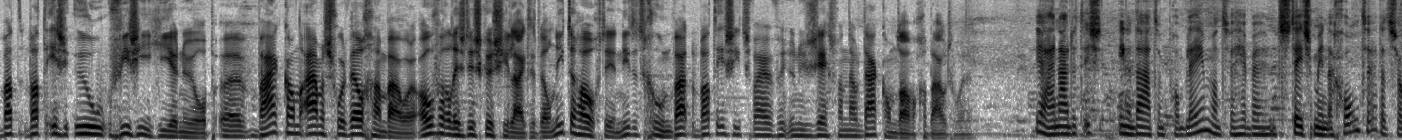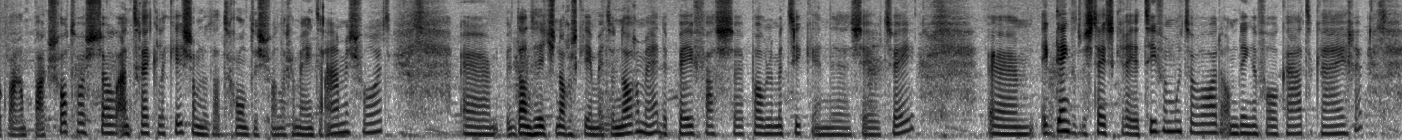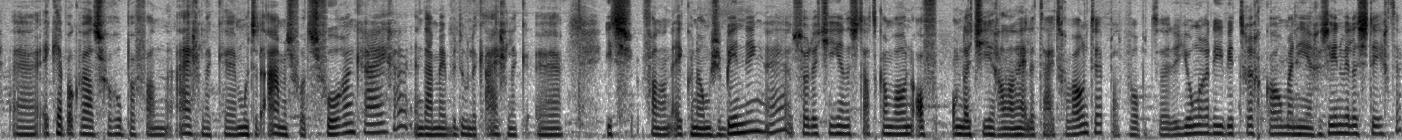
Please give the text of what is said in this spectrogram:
Wat, wat, is uw visie hier nu op? Uh, waar kan Amersfoort wel gaan bouwen? Overal is discussie, lijkt het wel. Niet de hoogte in, niet het groen. Wat, wat is iets waar u nu zegt van nou daar kan dan gebouwd worden? Ja, nou dat is inderdaad een probleem, want we hebben steeds minder grond. Hè. Dat is ook waarom Park Schothorst zo aantrekkelijk is, omdat dat grond is van de gemeente Amersfoort. Uh, dan zit je nog eens een keer met de normen, hè, de PFAS-problematiek en de CO2. Um, ik denk dat we steeds creatiever moeten worden om dingen voor elkaar te krijgen. Uh, ik heb ook wel eens geroepen van eigenlijk uh, moeten de Amersfoorters voorrang krijgen. En daarmee bedoel ik eigenlijk uh, iets van een economische binding. Hè, zodat je hier in de stad kan wonen. Of omdat je hier al een hele tijd gewoond hebt. Bijvoorbeeld de jongeren die weer terugkomen en hier een gezin willen stichten.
